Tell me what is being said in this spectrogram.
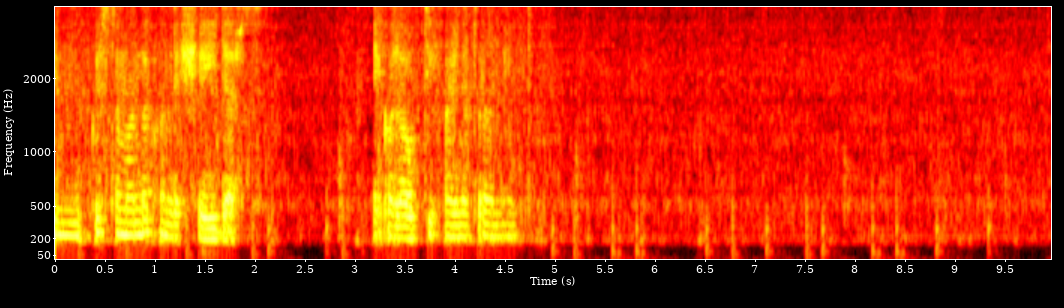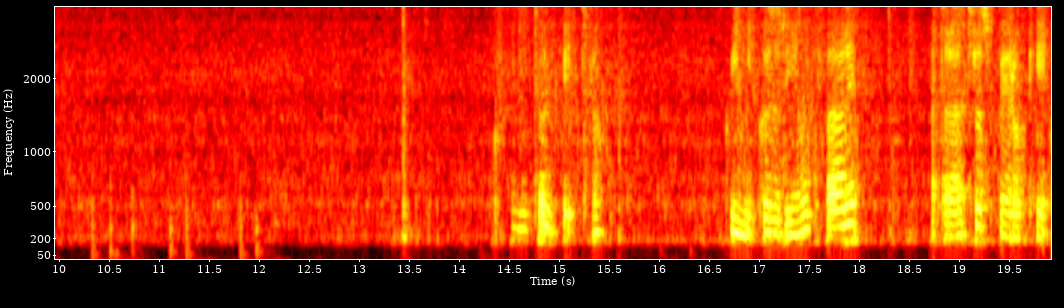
in questo mondo con le shaders. E con la Optifine naturalmente. Ho finito il vetro. Quindi cosa dobbiamo fare? Tra l'altro spero che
